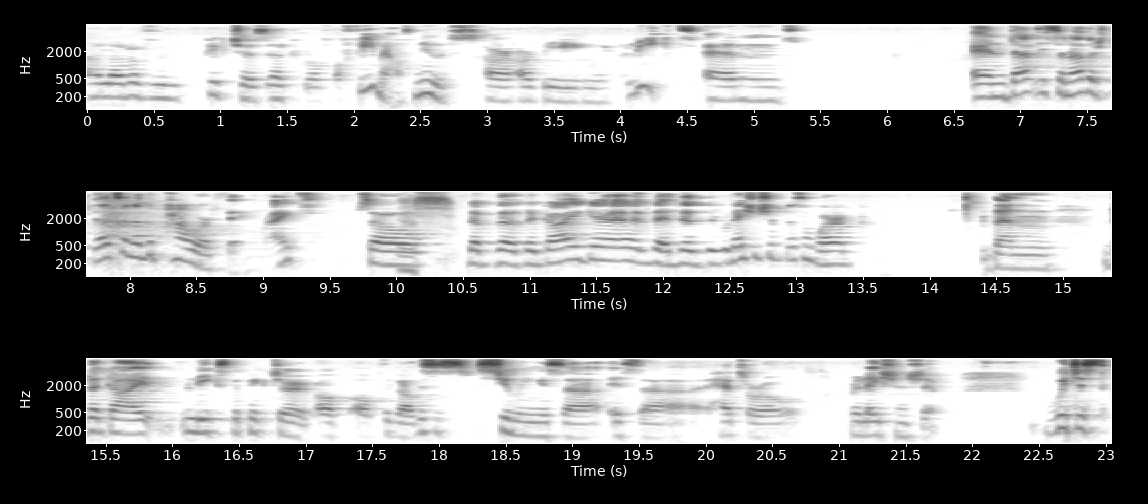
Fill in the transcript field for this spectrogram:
a lot of pictures of, of females nudes are, are being leaked and and that is another that's another power thing right so Yes. the, the the guy get, the, the the relationship doesn't work then the guy leaks the picture of, of the girl this is assuming is a is a hetero relationship which is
